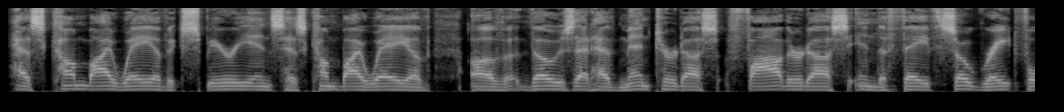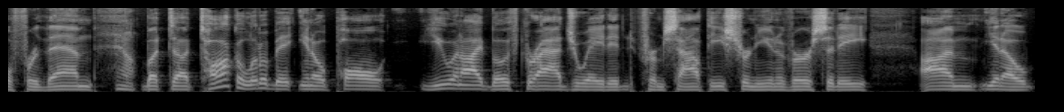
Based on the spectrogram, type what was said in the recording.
has come by way of experience, has come by way of of those that have mentored us, fathered us in the faith. So grateful for them. Yeah. But uh, talk a little bit, you know, Paul. You and I both graduated from Southeastern University. I'm, you know,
